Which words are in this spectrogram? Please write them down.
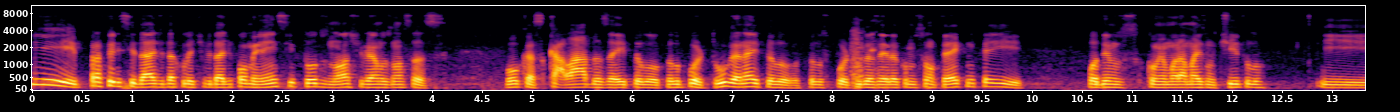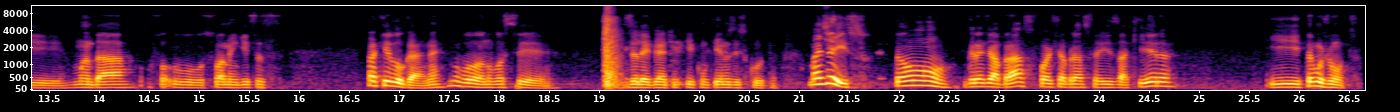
E para a felicidade da coletividade palmeirense, todos nós tivemos nossas bocas caladas aí pelo, pelo Portuga, né? E pelo, pelos portugueses aí da comissão técnica e podemos comemorar mais um título e mandar os flamenguistas para aquele lugar, né? Não vou, não vou ser deselegante aqui com quem nos escuta. Mas é isso. Então, grande abraço, forte abraço aí, Zaqueira. E tamo junto.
